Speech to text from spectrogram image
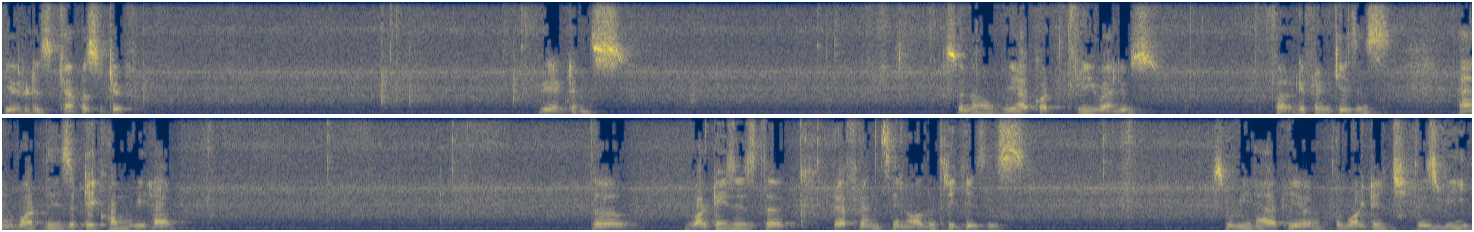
Here it is capacitive reactance. So now we have got three values for different cases. And what is the take home we have? The voltage is the reference in all the three cases so we have here the voltage is V.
